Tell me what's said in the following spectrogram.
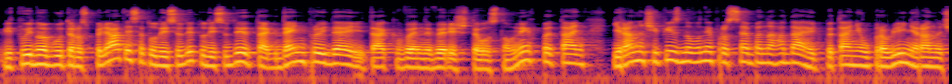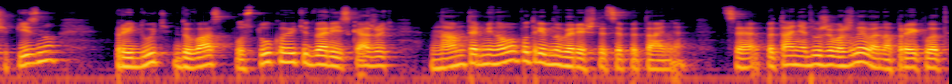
Відповідно, ви будете розпилятися туди-сюди, туди-сюди. Так день пройде, і так ви не вирішите основних питань. І рано чи пізно вони про себе нагадають. Питання управління рано чи пізно прийдуть до вас, постукають у двері і скажуть: нам терміново потрібно вирішити це питання. Це питання дуже важливе, наприклад.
